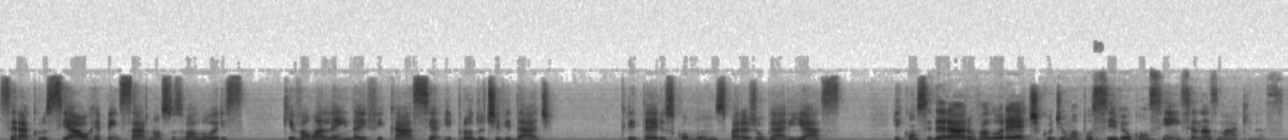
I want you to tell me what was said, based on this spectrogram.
será crucial repensar nossos valores, que vão além da eficácia e produtividade, critérios comuns para julgar IAs, e considerar o valor ético de uma possível consciência nas máquinas.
